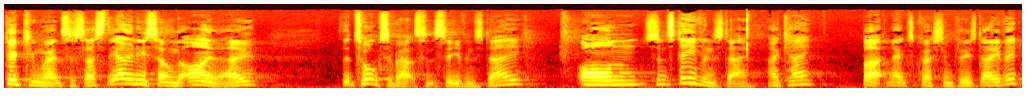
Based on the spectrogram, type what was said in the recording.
Good King Wenceslas, the only song that I know that talks about St. Stephen's Day, on St. Stephen's Day? Okay? But, next question, please, David.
